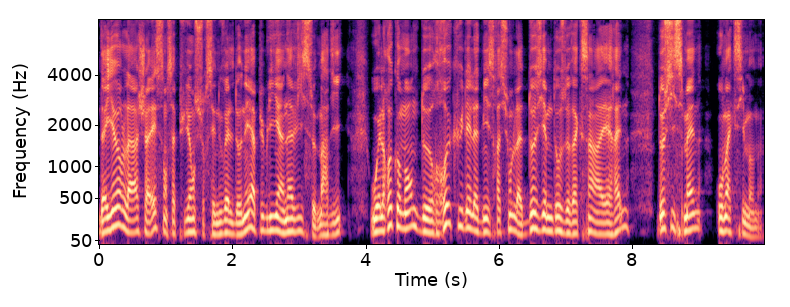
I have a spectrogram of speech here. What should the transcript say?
D'ailleurs, la HAS, en s'appuyant sur ces nouvelles données, a publié un avis ce mardi où elle recommande de reculer l'administration de la deuxième dose de vaccin à ARN de six semaines au maximum.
